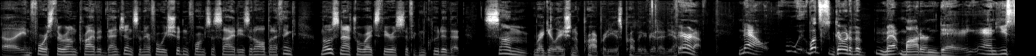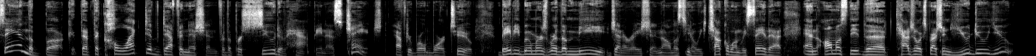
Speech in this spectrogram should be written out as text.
uh, enforce their own private vengeance, and therefore we shouldn't form societies at all. But I think most natural rights theorists have concluded that some regulation of property is probably a good idea. Fair enough. Now, let's go to the modern day. And you say in the book that the collective definition for the pursuit of happiness changed after World War II. Baby boomers were the me generation. Almost, you know, we chuckle when we say that. And almost the, the casual expression, you do you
